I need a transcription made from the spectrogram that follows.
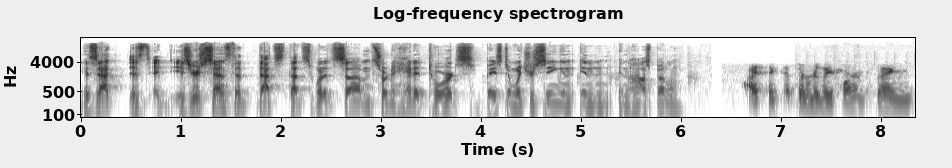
Is that is, is your sense that that's that's what it's um, sort of headed towards based on what you're seeing in, in, in the hospital? I think that's a really hard thing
